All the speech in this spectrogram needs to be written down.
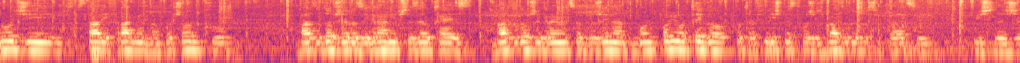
ludzi, stali fragment na początku, bardzo dobrze rozegrani przez LKS, bardzo dobrze grająca drużyna. Mo- Pomimo tego potrafiliśmy stworzyć bardzo dużo sytuacji. Myślę, że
